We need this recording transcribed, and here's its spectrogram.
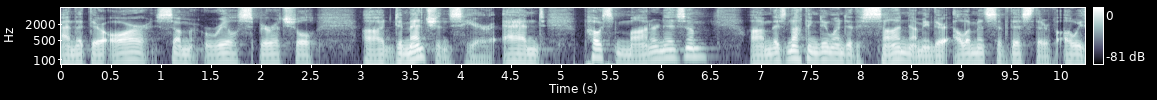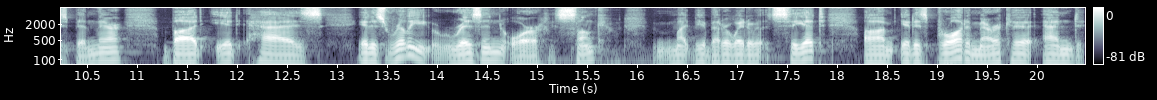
and that there are some real spiritual uh, dimensions here. And postmodernism, um, there's nothing new under the sun. I mean, there are elements of this that have always been there, but it has it has really risen or sunk might be a better way to see it. Um, it has brought America, and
